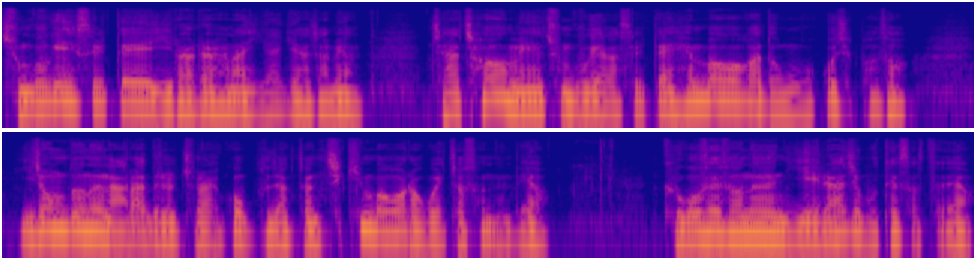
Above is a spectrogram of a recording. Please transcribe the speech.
중국에 있을 때의 일화를 하나 이야기하자면 제가 처음에 중국에 갔을 때 햄버거가 너무 먹고 싶어서 이 정도는 알아들을 줄 알고 무작정 치킨버거라고 외쳤었는데요. 그곳에서는 이해를 하지 못했었어요.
